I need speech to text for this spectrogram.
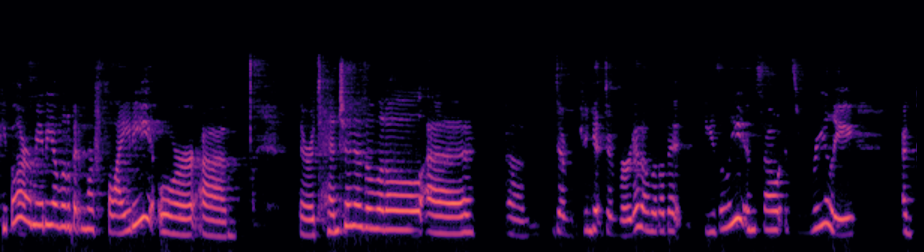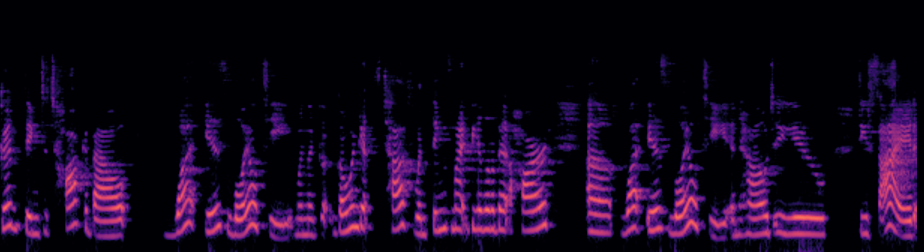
people are maybe a little bit more flighty or um, their attention is a little uh, um, can get diverted a little bit easily, and so it's really a good thing to talk about what is loyalty when the going gets tough, when things might be a little bit hard? Uh, what is loyalty, and how do you decide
